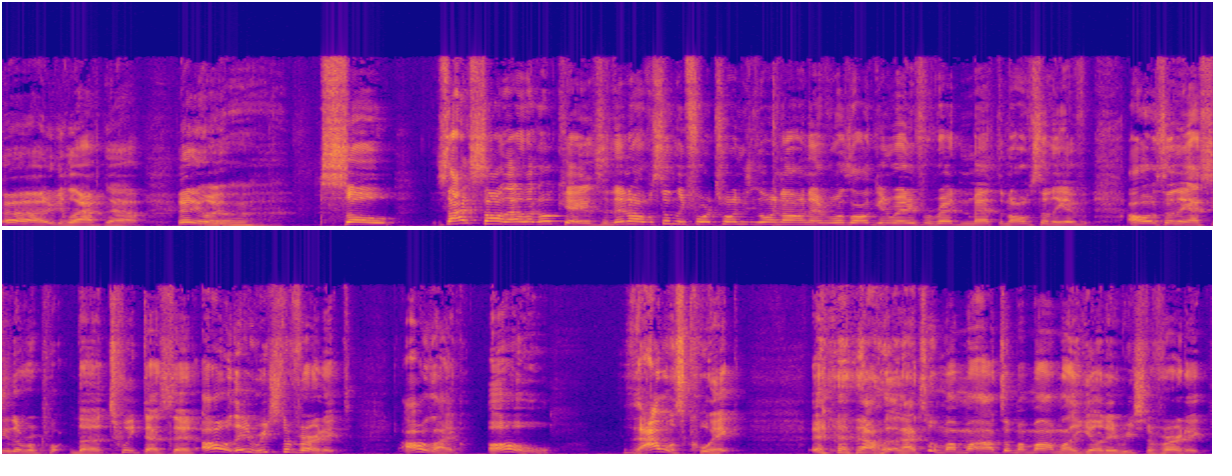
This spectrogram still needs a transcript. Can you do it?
Uh, you can laugh now. Anyway, so so I saw that I was like, okay. So then all of a sudden, 420 is going on. Everyone's all getting ready for red and meth, and all of a sudden, all of a sudden, I see the report, the tweet that said, "Oh, they reached a verdict." I was like, "Oh, that was quick." And I, and I told my mom, I told my mom like, "Yo, they reached a verdict."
